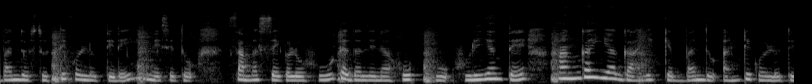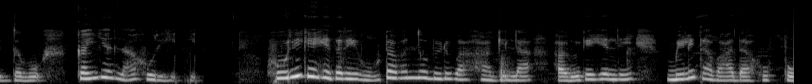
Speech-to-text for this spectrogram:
ಬಂದು ಸುತ್ತಿಕೊಳ್ಳುತ್ತಿದೆ ಎನ್ನಿಸಿತು ಸಮಸ್ಯೆಗಳು ಊಟದಲ್ಲಿನ ಹುಪ್ಪು ಹುಳಿಯಂತೆ ಅಂಗೈಯ ಗಾಯಕ್ಕೆ ಬಂದು ಅಂಟಿಕೊಳ್ಳುತ್ತಿದ್ದವು. ಕೈಯೆಲ್ಲ ಹುರಿ. ಹುರಿಗೆ ಹೆದರಿ ಊಟವನ್ನು ಬಿಡುವ ಹಾಗಿಲ್ಲ. ಅಡುಗೆಯಲ್ಲಿ ಮಿಳಿತವಾದ ಉಪ್ಪು,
